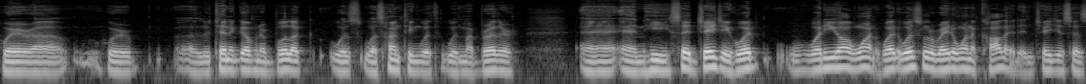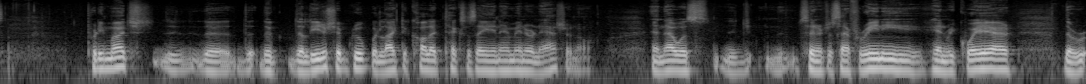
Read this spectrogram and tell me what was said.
where uh, where uh, Lieutenant Governor Bullock was was hunting with with my brother, and, and he said, "JJ, what what do you all want? What does Laredo want to call it?" And JJ says, "Pretty much, the the, the the leadership group would like to call it Texas A&M International." And that was Senator Zaffirini, Henry Cuellar, the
